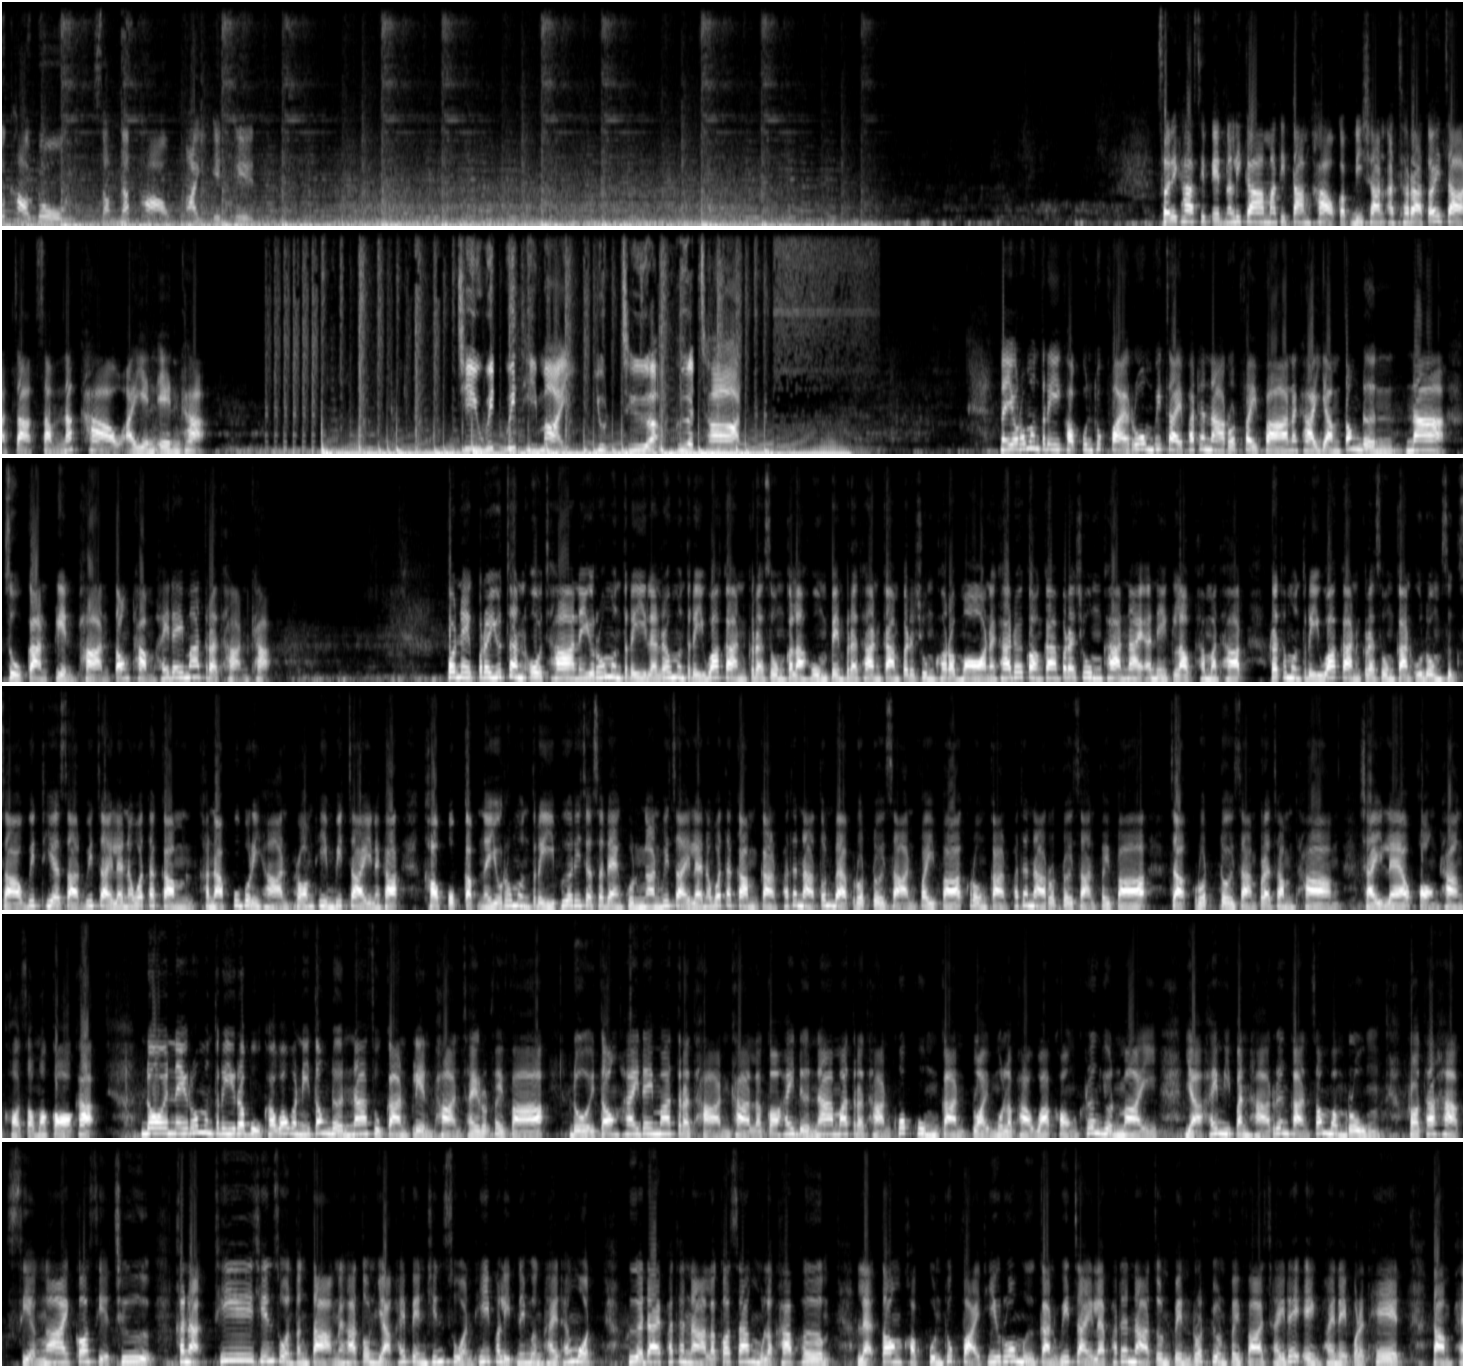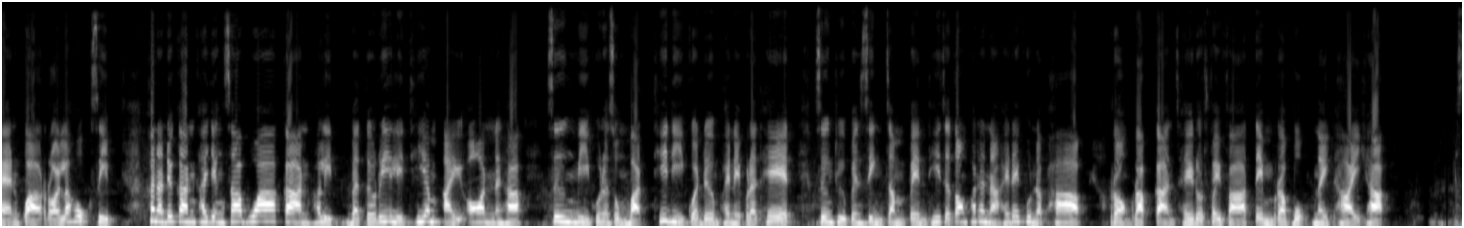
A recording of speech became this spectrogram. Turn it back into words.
อข่าวโดย สำนักข่าว INN สวัสดีค่ะ 11 นาฬิกามาติดตามข่าวกับดิฉัน อัชราจ้อยจาดจากสำนักข่าว INN ค่ะ ชีวิตวิถีใหม่ หยุดเชื้อเพื่อชาติ นายกรัฐมนตรีขอบคุณทุกฝ่ายร่วมวิจัยพัฒนารถไฟฟ้านะคะ ย้ำต้องเดินหน้าสู่การเปลี่ยนผ่านต้องทำให้ได้มาตรฐานค่ะ พลเอกประยุจันโอชาในรัฐมนตรีและรัฐมนตรีว่าการกระทรวงกลาโหมเป็นประธานการประชุมครมนะคะ โดยก่อนการประชุมค่ะนายอเนกเหล่าธรรมทัศน์รัฐมนตรีว่าการกระทรวงการอุดมศึกษาวิทยาศาสตร์วิจัยและนวัตกรรม คณะผู้บริหารพร้อมทีมวิจัยนะคะ เข้าพบกับนายกรัฐมนตรีเพื่อที่จะแสดงผลงานวิจัยและนวัตกรรมการพัฒนาต้นแบบรถโดยสารไฟฟ้า โครงการพัฒนารถโดยสารไฟฟ้า จากรถโดยสารประจำทาง ใช้แล้วของทางขอสมกค่ะ โดยในรัฐมนตรีระบุค่ะว่าวันนี้ต้องเดินหน้าสู่การเปลี่ยนผ่านใช้รถไฟฟ้าโดยต้องให้ได้มาตรฐานค่ะ แล้วก็ให้เดินหน้ามาตรฐานควบคุมการปล่อยมลภาวะของเครื่องยนต์ใหม่ อย่าให้มีปัญหาเรื่องการซ่อมบำรุง เพราะถ้าหากเสียง่ายก็เสียชื่อ ขณะที่ชิ้นส่วนต่างๆนะคะ ตนอยากให้เป็นชิ้นส่วนที่ผลิตในเมืองไทยทั้งหมด เพื่อได้พัฒนาแล้วก็สร้างมูลค่าเพิ่ม และต้องขอบคุณทุกฝ่ายที่ร่วมมือการวิจัยและพัฒนาจนเป็นรถยนต์ไฟฟ้าใช้ได้เองภายในประเทศ ตามแผนกว่าร้อยละ 60 ขณะเดียวกันค่ะยังทราบว่าการผลิตแบตเตอรี่ลิเธียมไอออนนะคะ ซึ่งมีคุณสมบัติที่ดีกว่าเดิมภายในประเทศ ซึ่งถือเป็นสิ่งจำเป็นที่จะต้องพัฒนาให้ได้คุณภาพ รองรับการใช้รถไฟฟ้าเต็มระบบในไทยค่ะ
